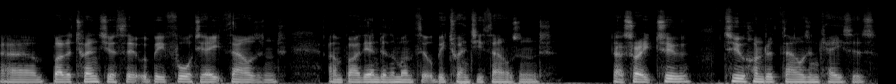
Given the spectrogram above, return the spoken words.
Um, by the twentieth, it would be forty-eight thousand, and by the end of the month, it will be twenty thousand. Uh, sorry, two two hundred thousand cases.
